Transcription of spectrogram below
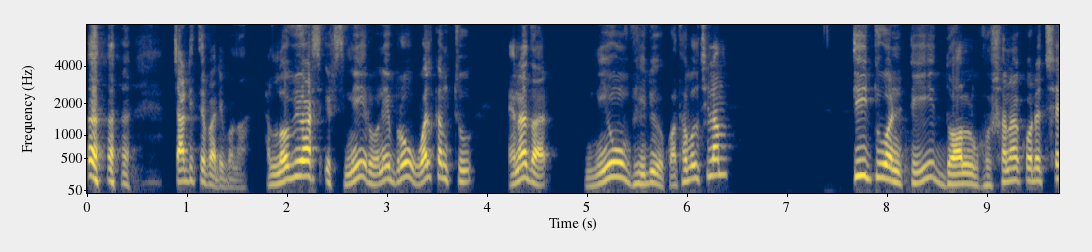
চাটিতে পারিব না। Hello viewers it's me Rony bro welcome to another new video কথা বলছিলাম টি টোয়েন্টি দল ঘোষণা করেছে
